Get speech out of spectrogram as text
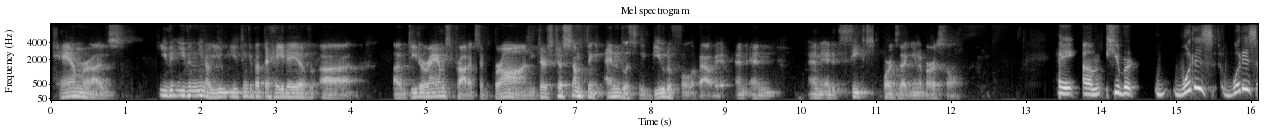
cameras even even you know you, you think about the heyday of uh, of Dieter Rams products like Braun there's just something endlessly beautiful about it and and and it seeks towards that universal. Hey um, hubert what is what is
